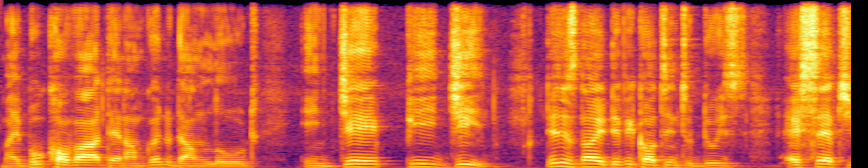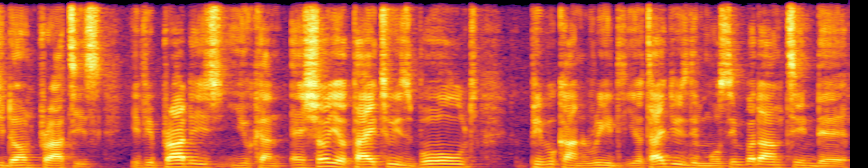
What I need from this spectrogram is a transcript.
my book cover then i'm going to download in JPG. This is not a difficult thing to do is except you don't practice. If you practice, you can ensure your title is bold, people can read. Your title is the most important thing there.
